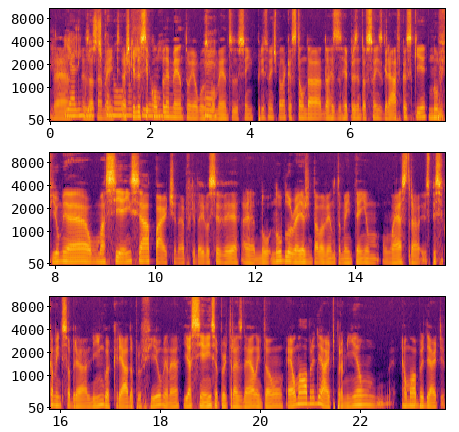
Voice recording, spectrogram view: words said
é, e a linguística exatamente. no Acho que eles filme. se complementam em alguns é. momentos, assim, principalmente pela questão da, das representações representações gráficas que no filme é uma ciência à parte, né? Porque daí você vê é, no, no Blu-ray a gente tava vendo também tem um, um extra especificamente sobre a língua criada para o filme, né? E a ciência por trás dela. Então é uma obra de arte. Para mim é um é uma obra de arte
